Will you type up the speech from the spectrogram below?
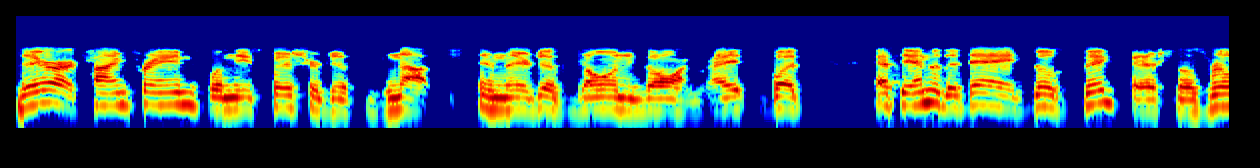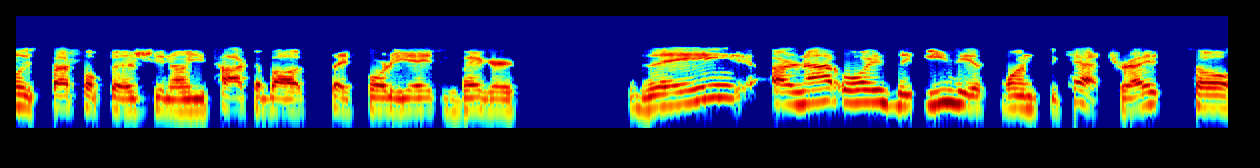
there are time frames when these fish are just nuts and they're just going and going, right? But at the end of the day, those big fish, those really special fish, you know, you talk about say 48 and bigger, they are not always the easiest ones to catch, right? So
